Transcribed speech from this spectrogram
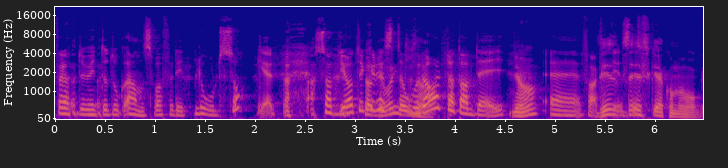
för att du inte tog ansvar för ditt blodsocker. Så att jag tycker Ja, det det är storartat av dig Ja, eh, faktiskt. Det, det ska jag komma ihåg.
